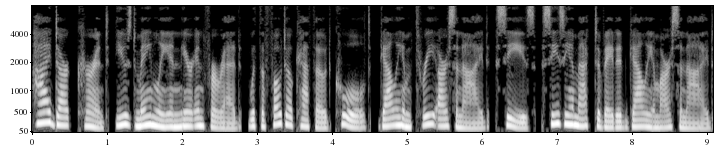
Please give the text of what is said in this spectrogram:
High dark current, used mainly in near-infrared, with the photocathode cooled, gallium-3 arsenide, Cs, cesium-activated gallium arsenide,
